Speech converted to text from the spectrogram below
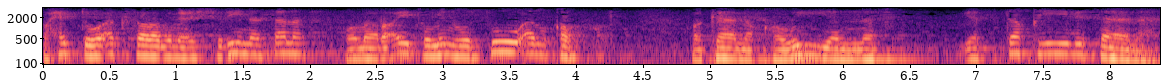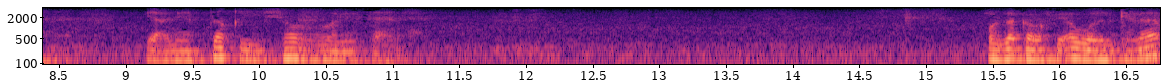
صحبته أكثر من عشرين سنة وما رأيت منه سوءا قط وكان قوي النفس يتقي لسانه. يعني يتقي شر لسانه. وذكر في أول الكلام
